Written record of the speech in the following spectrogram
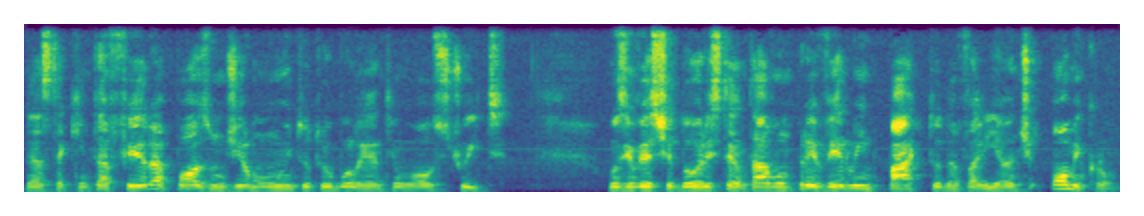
nesta quinta-feira após um dia muito turbulento em Wall Street. Os investidores tentavam prever o impacto da variante Omicron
